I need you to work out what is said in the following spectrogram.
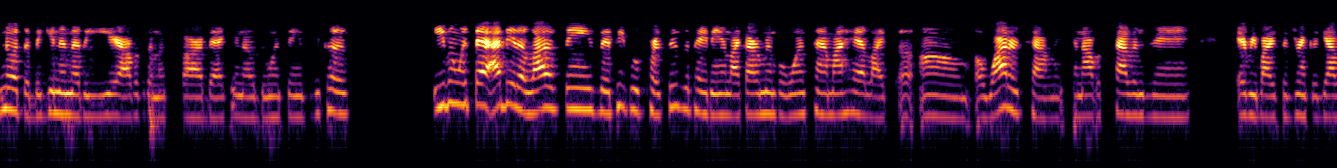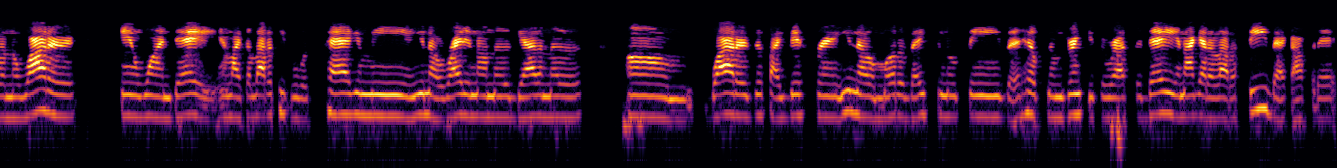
you know, at the beginning of the year, I was going to start back, you know, doing things because even with that, I did a lot of things that people participate in. Like I remember one time I had like a um a water challenge, and I was challenging everybody to drink a gallon of water in one day, and like a lot of people was tagging me and you know writing on the gallon of um water, just like different you know motivational things that help them drink it throughout the day, and I got a lot of feedback off of that.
